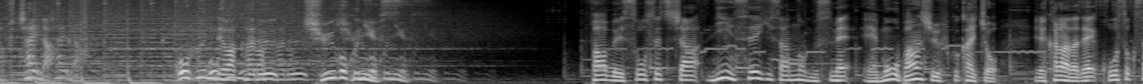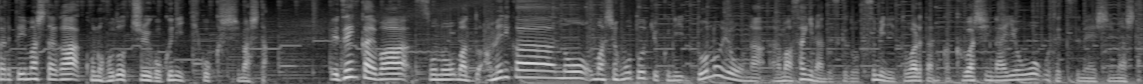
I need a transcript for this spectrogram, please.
ハフチャイナ5分でわかる中国ニュース。ファーウェイ創設者任正義さんの娘モー・バンシュ副会長。カナダで拘束されていましたがこのほど中国に帰国しました。前回はその、まあ、アメリカの、まあ、司法当局にどのような、まあ、詐欺なんですけど罪に問われたのか詳しい内容をご説明しました。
